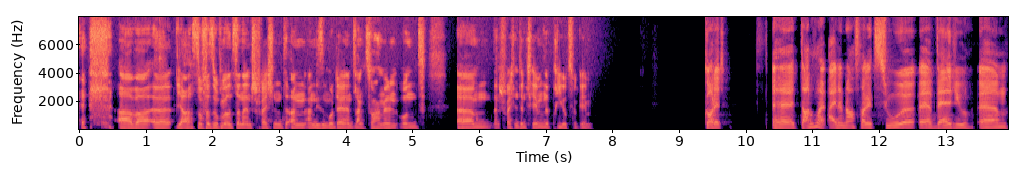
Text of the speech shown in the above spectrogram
Aber äh, ja, so versuchen wir uns dann entsprechend an, an diesem Modell entlang zu hangeln und ähm, entsprechend den Themen eine Prio zu geben. Got it. Äh, da nochmal eine Nachfrage zu äh, Value ähm,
